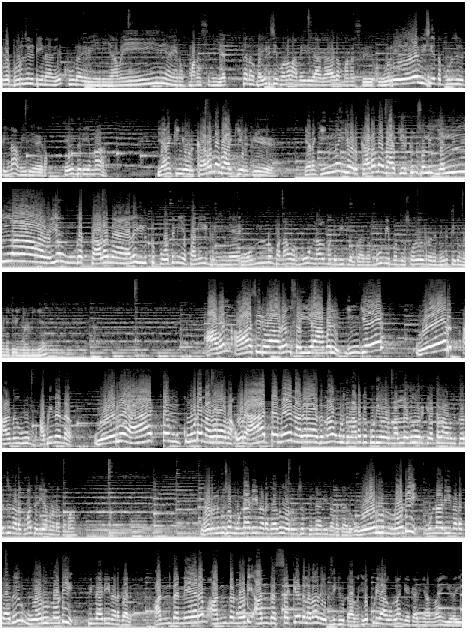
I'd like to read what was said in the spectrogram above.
இதை புரிஞ்சுக்கிட்டீங்கனாவே கூலாயிருவீங்க நீ அமைதியாயிரும். மனசு நீ எத்தனை பயிற்சி போனாலும் அமைதியாகாத மனசு. ஒரே விஷயத்த புரிஞ்சுக்கிட்டீங்கன்னா அமைதியாயிரும். எது தெரியுமா? எனக்கு இங்கே ஒரு கடமை பாக்கி இருக்கு. எனக்கு இன்னும் இங்கே ஒரு கடமை பாக்கி இருக்குன்னு சொல்லி எல்லாரையும் உங்க தலை மேல இழுத்து போட்டு நீங்க பண்ணிக்கிட்டு இருக்கீங்க. ஒன்றும் பண்ணாம ஒரு மூணு நாள் மட்டும் வீட்டில் உட்காருங்க. பூமி வந்து சொல்றதை நிறுத்திடும் நினைக்கிறீங்களா நீங்க? அவன் ஆசீர்வாதம் செய்யாமல் இங்கே ஓர் அணுவும். அப்படின்னா என்ன? ஒரு ஆட்டம் கூட நகராதான். ஒரு ஆட்டமே நகராதுன்னா உங்களுக்கு நடக்கக்கூடிய ஒரு நல்லது ஒரு கெட்டது அவனுக்கு தெரிஞ்சு நடக்குமா தெரியாம நடக்குமா? ஒரு நிமிஷம் முன்னாடி நடக்காது ஒரு நிமிஷம் பின்னாடி நடக்காது. ஒரு நொடி முன்னாடி நடக்காது ஒரு நொடி பின்னாடி நடக்காது. அந்த நேரம் அந்த நொடி அந்த செகண்ட்ல தான் அது எக்ஸிக்யூட் ஆகும். எப்படி ஆகும்லாம் கேட்காதீங்க. அதுதான் இறை.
